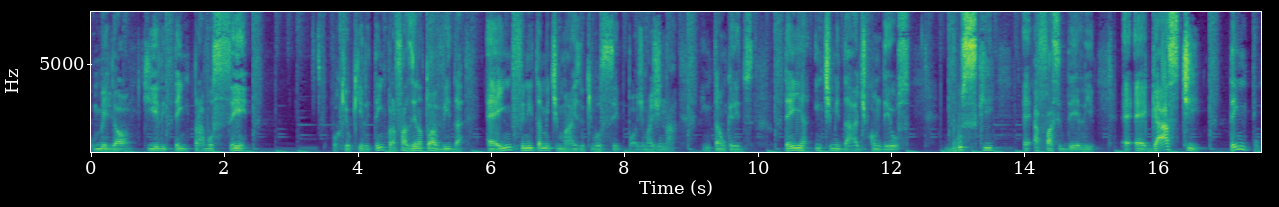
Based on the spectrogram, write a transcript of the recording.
o melhor que ele tem para você. Porque o que ele tem para fazer na tua vida é infinitamente mais do que você pode imaginar. Então, queridos, tenha intimidade com Deus. Busque é, a face dele. É, é, gaste tempo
